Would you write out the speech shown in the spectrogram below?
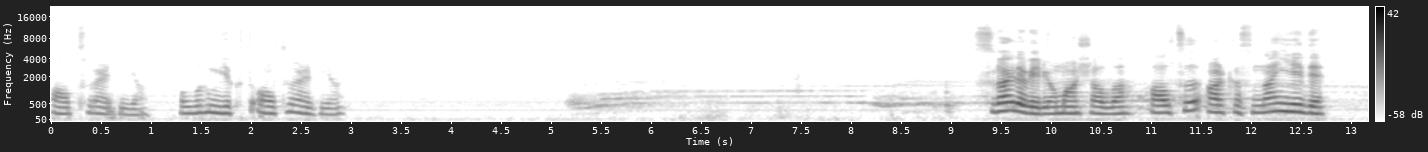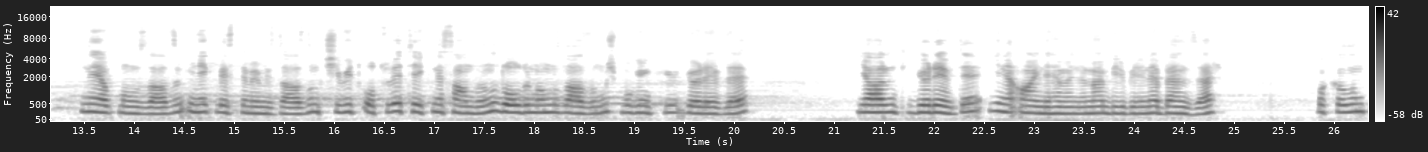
Altı verdi ya. Allah'ım yakıtı altı verdi ya. Sırayla veriyor maşallah. 6 arkasından 7. Ne yapmamız lazım? İnek beslememiz lazım. Çivit otu ve tekne sandığını doldurmamız lazımmış bugünkü görevle. Yarınki görevde yine aynı hemen hemen birbirine benzer. Bakalım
